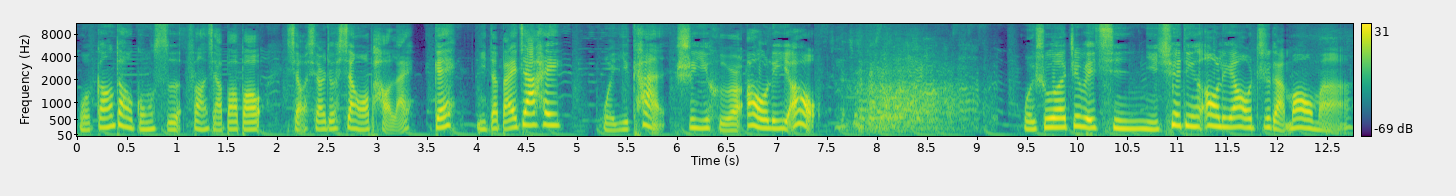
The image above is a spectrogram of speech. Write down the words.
我刚到公司，放下包包，小仙儿就向我跑来，给你的白加黑。我一看是一盒奥利奥。我说：“这位亲，你确定奥利奥治感冒吗？”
